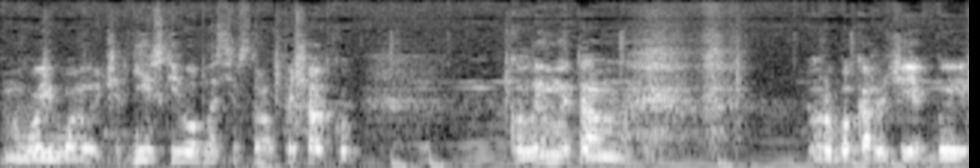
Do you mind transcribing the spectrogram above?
ми воювали в Чернігівській області з самого початку, коли ми там, грубо кажучи, якби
